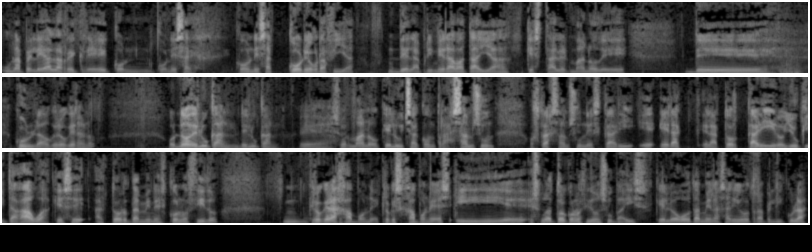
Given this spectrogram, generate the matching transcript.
una pelea la recreé con, con esa con esa coreografía de la primera batalla que está el hermano de de Kunlao creo que era, ¿no? O no, de Lucan, de Lucan, eh, su hermano, que lucha contra Samsung. Ostras, Samsung es Kari, eh, era el actor Kari Hiroyuki Tagawa, que ese actor también es conocido, creo que era japonés, creo que es japonés y eh, es un actor conocido en su país, que luego también ha salido otra película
